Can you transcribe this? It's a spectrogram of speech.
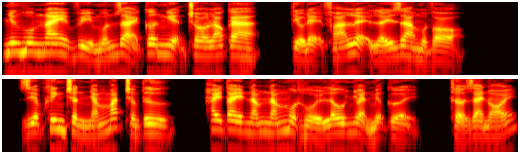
Nhưng hôm nay vì muốn giải cơn nghiện cho lão ca, tiểu đệ phá lệ lấy ra một vò. Diệp khinh Trần nhắm mắt trầm tư, hay tay nắm nắm một hồi lâu nhoẻn miệng cười, thở dài nói,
